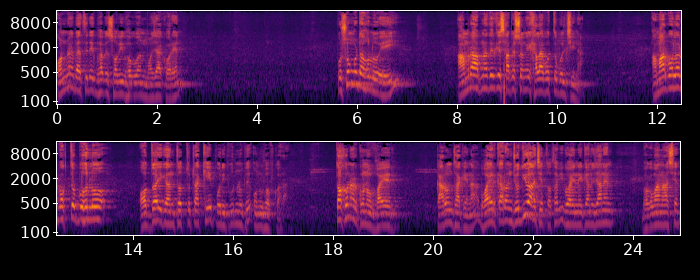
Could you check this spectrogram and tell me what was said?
অন্য ব্যতিরিকভাবে সবই ভগবান মজা করেন। প্রসঙ্গটা হলো এই, আমরা আপনাদেরকে সাপের সঙ্গে খেলা করতে বলছি না। আমার বলার বক্তব্য হলো অদ্বয় জ্ঞান তত্ত্বটাকে পরিপূর্ণরূপে অনুভব করা। তখন আর কোনো ভয়ের কারণ থাকে না। ভয়ের কারণ যদিও আছে, তথাপি ভয় নেই। কেন জানেন? ভগবান আছেন।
